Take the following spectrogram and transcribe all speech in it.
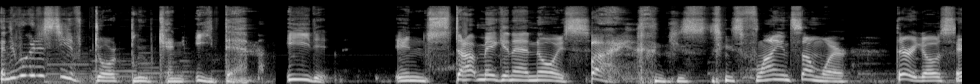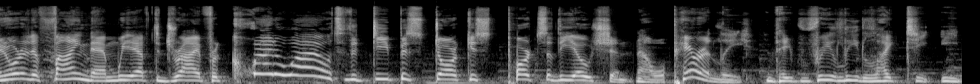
and then we're gonna see if Dark Bloop can eat them. Eat it and stop making that noise. Bye. he's he's flying somewhere. There he goes. In order to find them, we have to drive for quite a while to the deepest, darkest parts of the ocean. Now, apparently, they really like to eat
